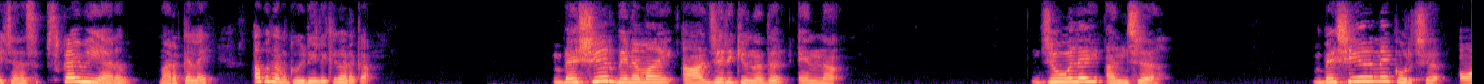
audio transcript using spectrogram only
ഈ ചാനൽ സബ്സ്ക്രൈബ് ചെയ്യാനും മറക്കല്ലേ? അപ്പോൾ നമുക്ക് വീഡിയോയിലേക്ക് കടക്കാം. ബഷീർ ദിനമായി ആചരിക്കുന്നത് എന്ന്. ജൂലൈ അഞ്ച്. ബഷീറിനെ കുറിച്ച് ഒ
